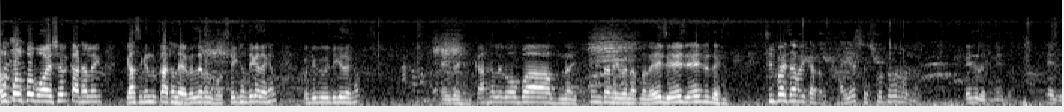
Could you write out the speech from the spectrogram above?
অল্প অল্প বয়সের কাঁঠালে গাছে কিন্তু কাঁঠাল অ্যাভেলেবেল ভরছে এইখান থেকে দেখেন ওইদিকে ওইদিকে দেখেন এই দেখেন কাঁঠালের অভাব নাই। কোনটা নেবেন আপনারা? এই যে এই যে এই যে দেখেন চিপাই চাপাই কাঁঠাল খাইয়ে শেষ করতে পারবেন না। এই যে দেখেন এই যে এই যে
